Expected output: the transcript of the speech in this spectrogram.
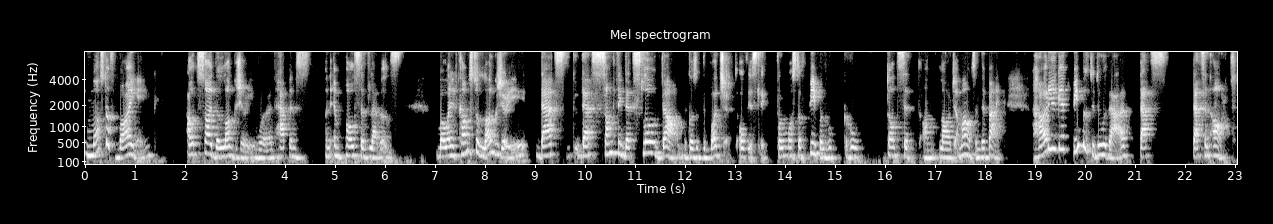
most of buying outside the luxury world happens on impulsive levels. But when it comes to luxury, that's that's something that's slowed down because of the budget, obviously, for most of people who who don't sit on large amounts in the bank. How do you get people to do that? That's that's an art.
